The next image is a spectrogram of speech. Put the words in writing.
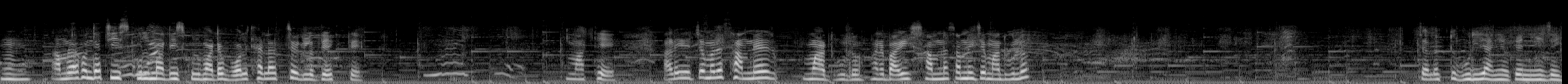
হুম আমরা এখন যাচ্ছি স্কুল মাঠে স্কুল মাঠে বল খেলা হচ্ছে ওগুলো দেখতে। মাঠে। আর এই হচ্ছে আমাদের সামনের মাঠগুলো মানে বাড়ির সামনাসামনি যে মাঠগুলো। চলো একটু ঘুরিয়ে আমি ওকে নিয়ে যাই।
